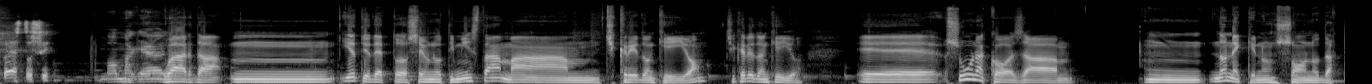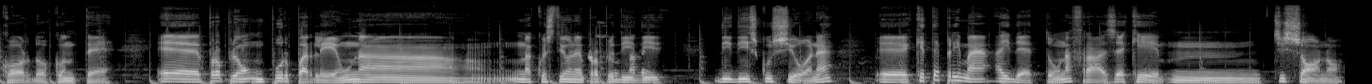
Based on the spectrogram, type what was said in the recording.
questo sì. Ma magari. Guarda, mh, mm, io ti ho detto sei un ottimista, ma mh, mm, ci credo anche io. Ci credo anche io. Eh, su una cosa, mh, mm, non è che non sono d'accordo con te, è proprio un pur parler, una, una questione proprio di, di, di discussione eh, che te prima hai detto una frase che mh, mm, ci sono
